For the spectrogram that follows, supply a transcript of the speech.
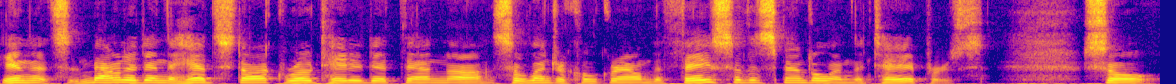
in its mounted in the headstock, rotated it, then uh, cylindrical ground the face of the spindle and the tapers. So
